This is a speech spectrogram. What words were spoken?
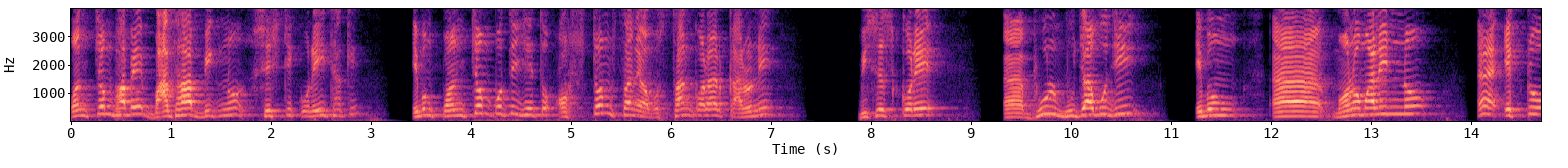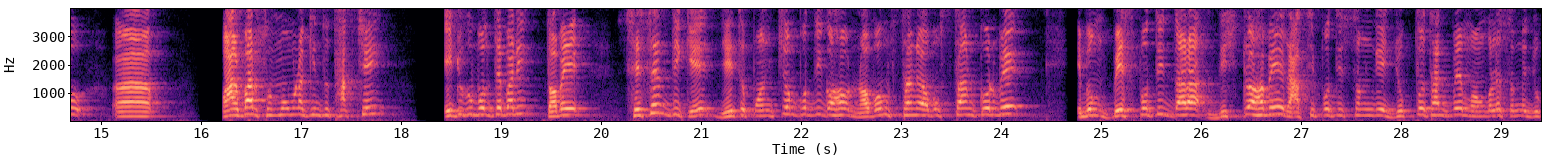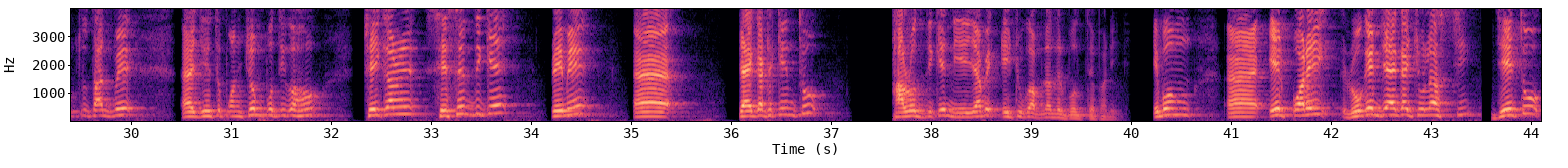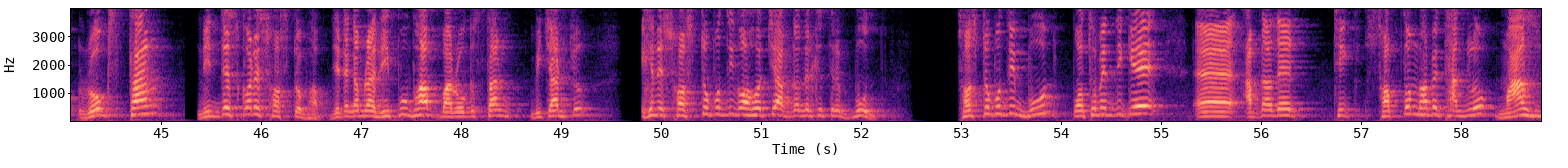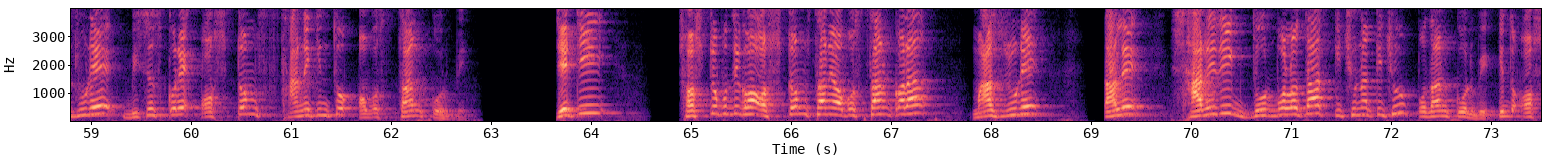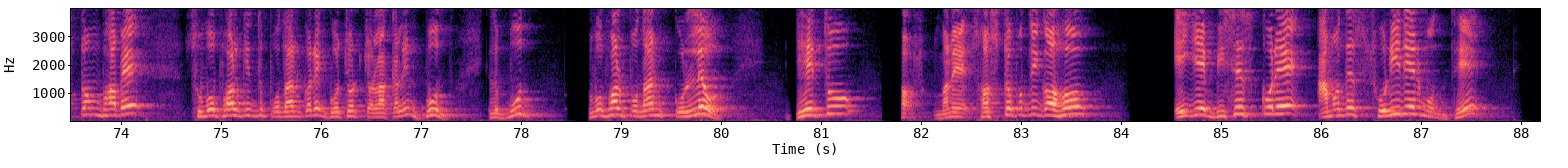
পঞ্চমভাবে বাধা বিঘ্ন সৃষ্টি করেই থাকে এবং পঞ্চম পঞ্চমপতি যেহেতু অষ্টম স্থানে অবস্থান করার কারণে বিশেষ করে ভুল বুঝাবুঝি এবং মনোমালিন্য হ্যাঁ একটু বারবার সম্ভাবনা কিন্তু থাকছেই, এইটুকু বলতে পারি। তবে শেষের দিকে যেহেতু পঞ্চমপতি গ্রহ নবম স্থানে অবস্থান করবে এবং বৃহস্পতির দ্বারা দৃষ্ট হবে, রাশিপতির সঙ্গে যুক্ত থাকবে, মঙ্গলের সঙ্গে যুক্ত থাকবে যেহেতু পঞ্চমপতি গ্রহ সেই কারণে শেষের দিকে প্রেমে জায়গাটা কিন্তু ভালোর দিকে নিয়ে যাবে, এইটুকু আপনাদের বলতে পারি। এবং এরপরেই রোগের জায়গায় চলে আসছি। যেহেতু রোগ স্থান নির্দেশ করে ষষ্ঠ ভাব, যেটাকে আমরা রিপু ভাব বা রোগস্থান বিচার্য। এখানে ষষ্ঠপতি গ্রহ হচ্ছে আপনাদের ক্ষেত্রে বুধ। ষষ্ঠপতি বুধ প্রথমের দিকে আপনাদের ঠিক সপ্তমভাবে থাকলেও মাস জুড়ে বিশেষ করে অষ্টম স্থানে কিন্তু অবস্থান করবে। যেটি ষষ্ঠপতি গ্রহ অষ্টম স্থানে অবস্থান করা মাস জুড়ে তাহলে শারীরিক দুর্বলতা কিছু না কিছু প্রদান করবে। কিন্তু অষ্টমভাবে শুভফল কিন্তু প্রদান করে গোচর চলাকালীন বুধ। কিন্তু বুধ শুভফল প্রদান করলেও যেহেতু মানে ষষ্ঠপতি গ্রহ, এই যে বিশেষ করে আমাদের শরীরের মধ্যে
